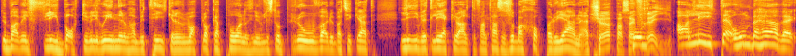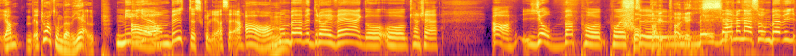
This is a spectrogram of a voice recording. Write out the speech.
du bara vill fly bort, du vill gå in i de här butikerna, du vill bara plocka på någonting, du vill stå och prova, du bara tycker att livet leker och allt är fantastiskt, så bara shoppar du järnet. Köpa sig Hon, fri. Ja, lite och hon behöver, jag, jag tror att hon behöver hjälp. Miljöombyte skulle jag säga. Ja. Hon behöver dra iväg och, och kanske ja, jobba på, på ett... Shoppa i eh, Paris. Nej, men alltså, hon, behöver,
